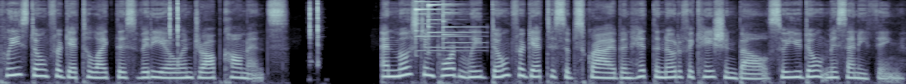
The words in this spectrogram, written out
please don't forget to like this video and drop comments. And most importantly don't forget to subscribe and hit the notification bell so you don't miss anything.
